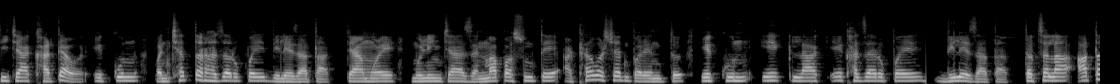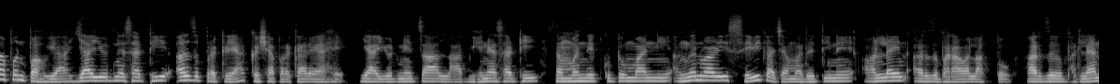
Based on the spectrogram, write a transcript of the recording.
तिच्या खात्यावर एकूण पंच्याहत्तर हजार रुपये दिले जातात. त्यामुळे मुलींच्या जन्मापासून ते अठरा वर्षांपर्यंत एकूण एक लाख एक हजार रुपये दिले जातात. तर चला आता आपण पाहूया या योजनेसाठी अर्ज प्रक्रिया कशा प्रकारे आहे. या योजनेचा लाभ घेण्यासाठी संबंधित कुटुंबांनी अंगणवाडी सेविकाच्या मदतीने ऑनलाईन अर्ज भरावा लागतो. अर्ज भरल्यानंतर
